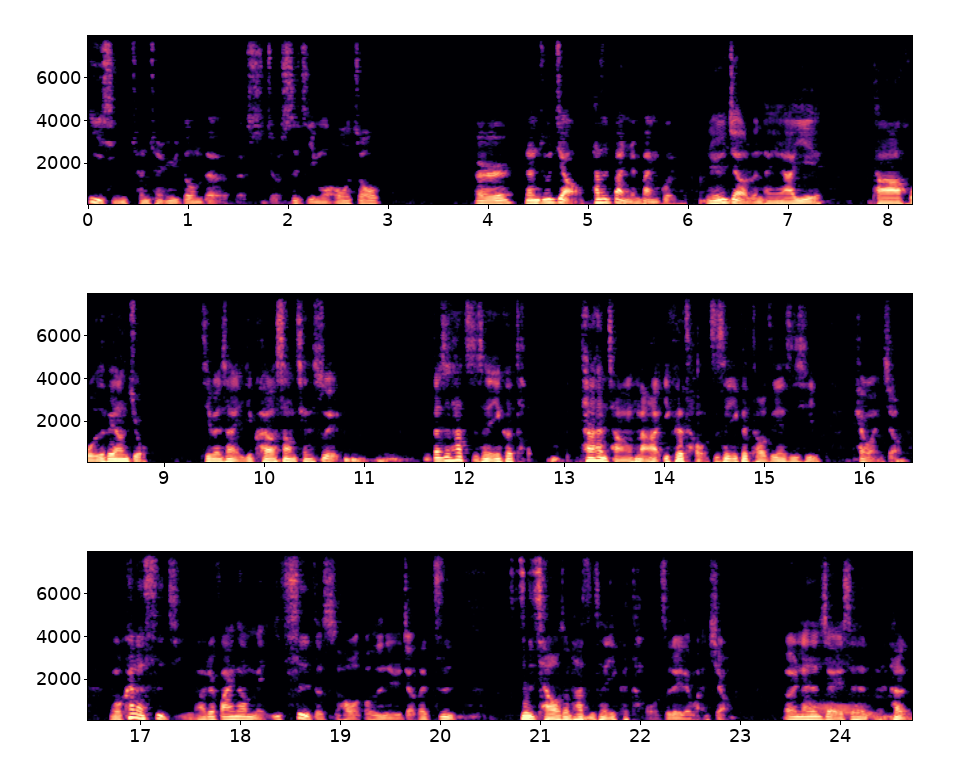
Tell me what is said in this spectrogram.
异形蠢蠢欲动的十九世纪末欧洲。而男主角他是半人半鬼，女主角轮胎压叶，他活得非常久，基本上已经快要上千岁了，但是他只剩一颗头，他很常拿一颗头，只剩一颗头这件事情开玩笑。我看了四集，然后就发现到每一次的时候都是女主角在自自嘲说她只剩一颗头之类的玩笑。而男主角也是很很，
